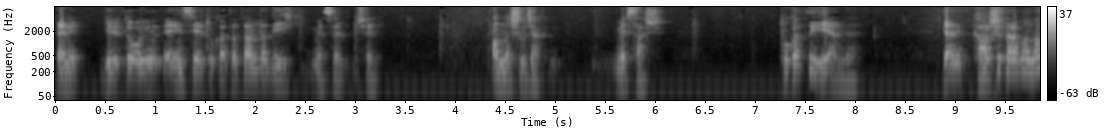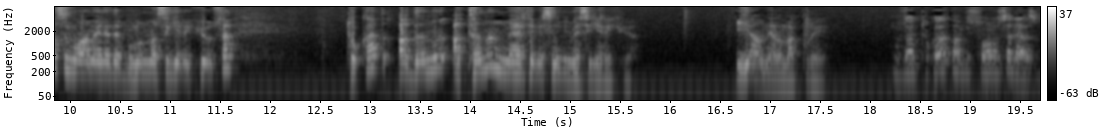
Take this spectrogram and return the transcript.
Yani gelip de o enseye tokat atanda değil mesele şey. Anlaşılacak mesaj. Tokatı yiyende. Yani karşı tarafa nasıl muamelede bulunması gerekiyorsa tokat adamı atanın mertebesini bilmesi gerekiyor. İyi anlayalım bak burayı. O zaman tokat atman bir sorması lazım.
